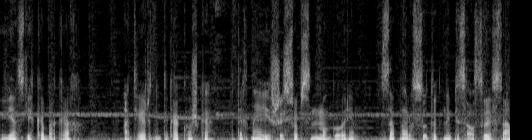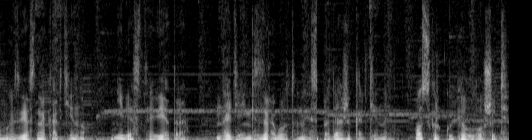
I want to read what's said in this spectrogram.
в венских кабаках. Отвергнутый кокошка, вдохновившись собственным горем, за пару суток написал свою самую известную картину «Невеста ветра». На деньги, заработанные с продажи картины, Оскар купил лошадь.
